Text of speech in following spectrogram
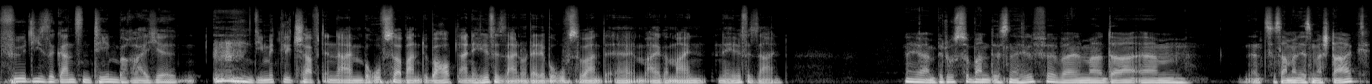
für diese ganzen Themenbereiche die Mitgliedschaft in einem Berufsverband überhaupt eine Hilfe sein oder der Berufsverband äh, im Allgemeinen eine Hilfe sein? Naja, ein Berufsverband ist eine Hilfe, weil man da ähm, zusammen ist man stark.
